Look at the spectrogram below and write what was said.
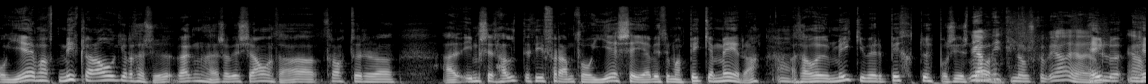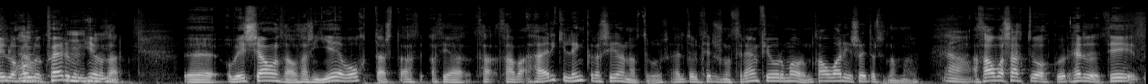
og ég hef haft miklar ágjör af þessu vegna þess að við sjáum það að þrátt fyrir að að ymsir haldi því fram þó ég segja að við þurfum að byggja meira ah. að þá hefur mikið verið byggt upp á síðust ára heilu, heilu hálfu hverfum mm -hmm. hér og þar Uh, og við sjáum þá, það sem ég hef óttast að, að því að það, það, það er ekki lengra síðan aftur heldur en fyrir svona 3-4 árum þá var ég sveitarstjórnarmæður að þá var sagt við okkur, herðu, þið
